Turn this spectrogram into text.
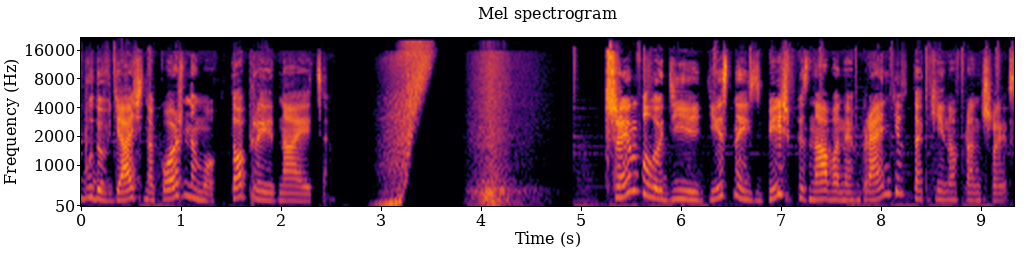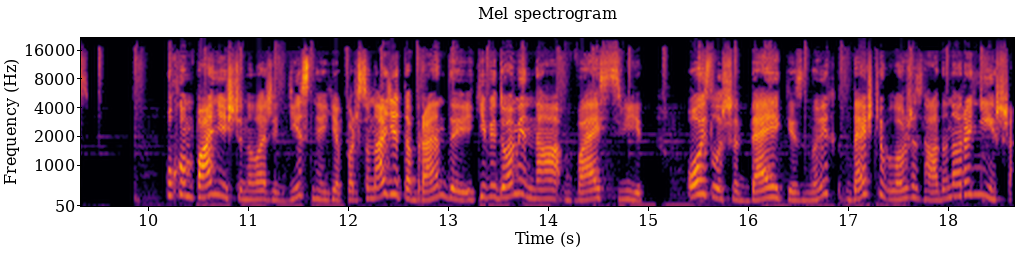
Буду вдячна кожному, хто приєднається. Чим володіє Дісней з більш пізнаваних брендів та кінофраншиз? У компанії, що належить Дісней, є персонажі та бренди, які відомі на весь світ. Ось лише деякі з них дещо було вже згадано раніше.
